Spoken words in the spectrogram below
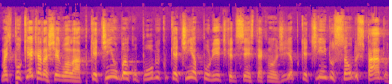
Mas por que, que ela chegou lá? Porque tinha o banco público, porque tinha política de ciência e tecnologia, porque tinha indução do Estado.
